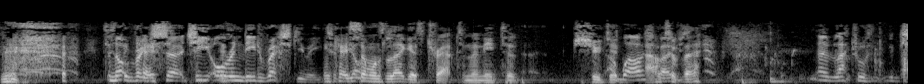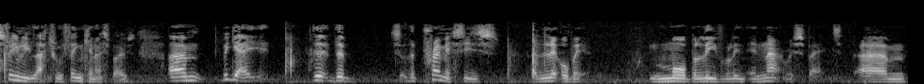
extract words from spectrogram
Not very case- searchy or indeed rescuey. In case someone's leg is trapped and they need to shoot it Well, out of there. no, lateral, extremely lateral thinking, I suppose. Um, but yeah, the the of the premise is a little bit more believable in, in that respect. Um,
